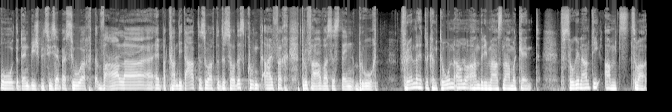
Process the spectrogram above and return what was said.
oder dann beispielsweise eben sucht Wahlen, eben Kandidaten sucht oder so. Das kommt einfach darauf an, was es dann braucht. Früher hat der Kanton auch noch andere Maßnahmen kennt, der sogenannte Amtszwang.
